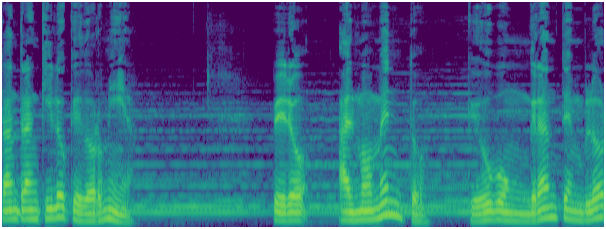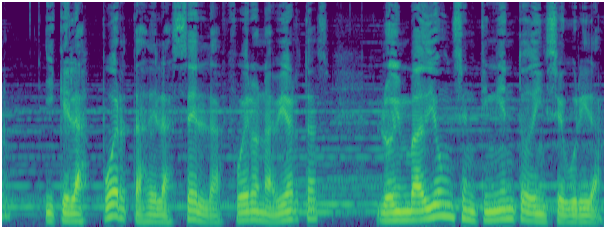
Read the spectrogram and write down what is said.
tan tranquilo que dormía. Pero al momento que hubo un gran temblor y que las puertas de la celda fueron abiertas, lo invadió un sentimiento de inseguridad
